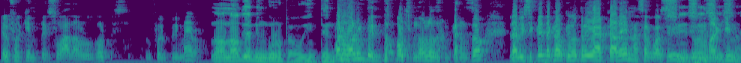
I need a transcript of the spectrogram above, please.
Él fue el que empezó a dar los golpes fue el primero. No, no dio ninguno, pero intentó. Bueno, no lo intentó porque no los alcanzó. La bicicleta creo que no traía cadenas, algo así, yo me imagino.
